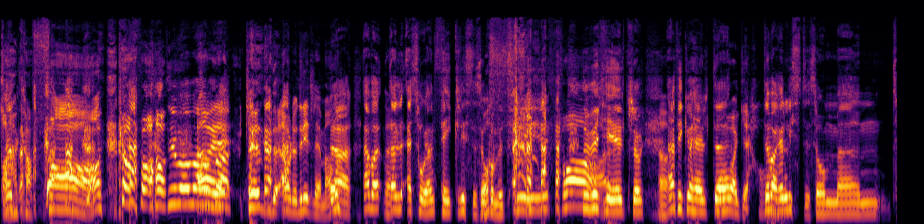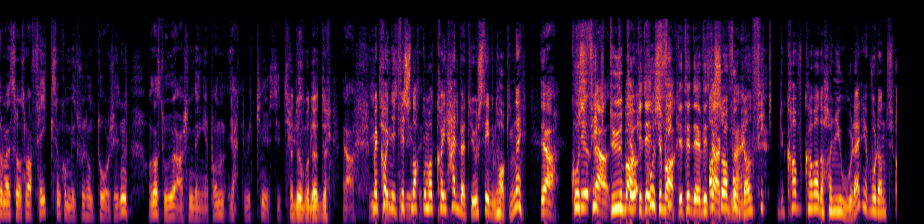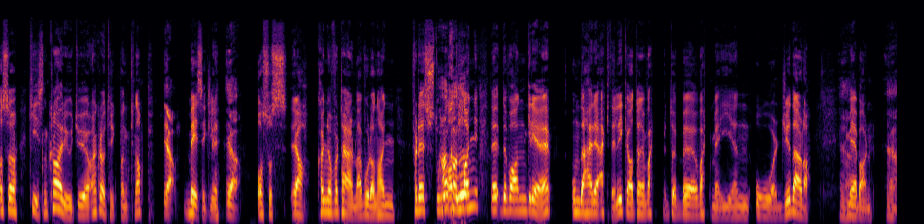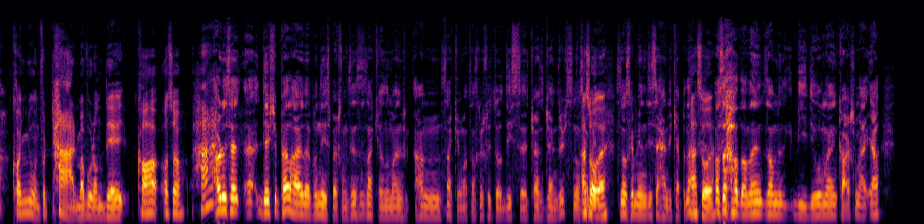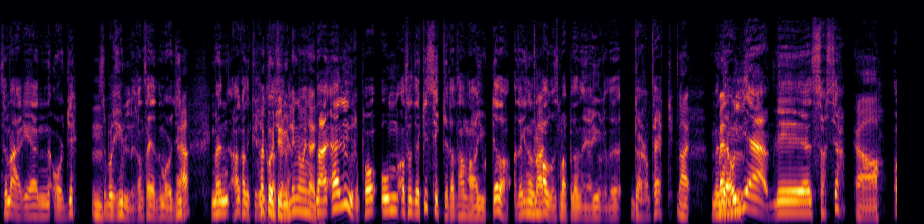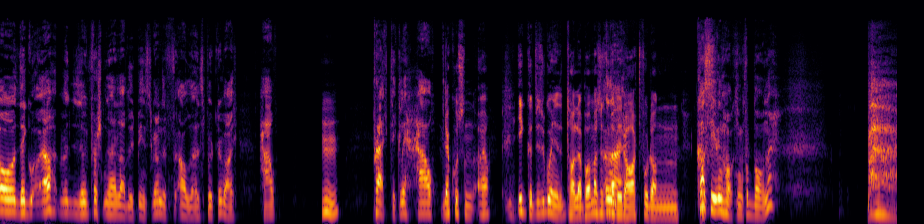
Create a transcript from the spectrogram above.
Ah, hva faen? Hva faen? Du må bare Kødde. Jeg ble jo dritlei meg ja, jeg, bare, jeg, jeg så jo en fake liste som Å, kom ut. fy faen. Du fikk helt sjokk. Jeg fikk jo helt uh, Det var en liste som, um, som jeg så som var fake, som kom ut for sånn to år siden. Og da sto jo Arsen Wenger på den. Hjertet mitt knuste i Ja, tusen du var død. Ja, i Men kan ikke vi snakke om at hva i helvete gjorde Stephen Hawking der? Ja. Hvordan fikk du tilbake til, tilbake til det vi startet Altså, hvordan fikk hva, hva var det han gjorde der? Hvordan, altså, Kisen klarer jo ikke å gjøre Han klarer å trykke på en knapp, Ja. basically. ja. Og så, ja, kan du fortelle meg hvordan han For det sto Han at han det, det var en greie, om det her er ekte eller ikke, at han har vært, vært med i en orgy der, da, med barn. ja. Kan noen fortelle meg hvordan det Hva Altså, hæ? Har du sett uh, Dave Chappelle har jo det på nyspecialen sin, så snakker han om, han, han snakker om at han skal slutte å disse transgenders. Så nå skal Jeg så det. begynne- Så nå skal han begynne disse handikappene. Og så hadde han en sånn video med en kar som er, ja, som er i en orgy. Så bare ruller han seg gjennom orgien. Mm. Ja. Men han kan ikke rulle Han kan seg ikke selv. rulle. Nei, jeg lurer på om Altså, det er ikke sikkert at han har gjort det, da. Det er ikke sånn at Nei. alle som er på den øya, gjorde det garantert. Nei. Men, det er jo jævlig sass, ja. Ja. Og det går Ja, det første når jeg la det ut på Instagram, det alle spurte, var how. Mm. Practically how. Ja, hvordan ja. Ikke at vi skal gå inn i detaljer på det, men jeg syns det er veldig rart hvordan Kan Stephen Hawking få boner?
